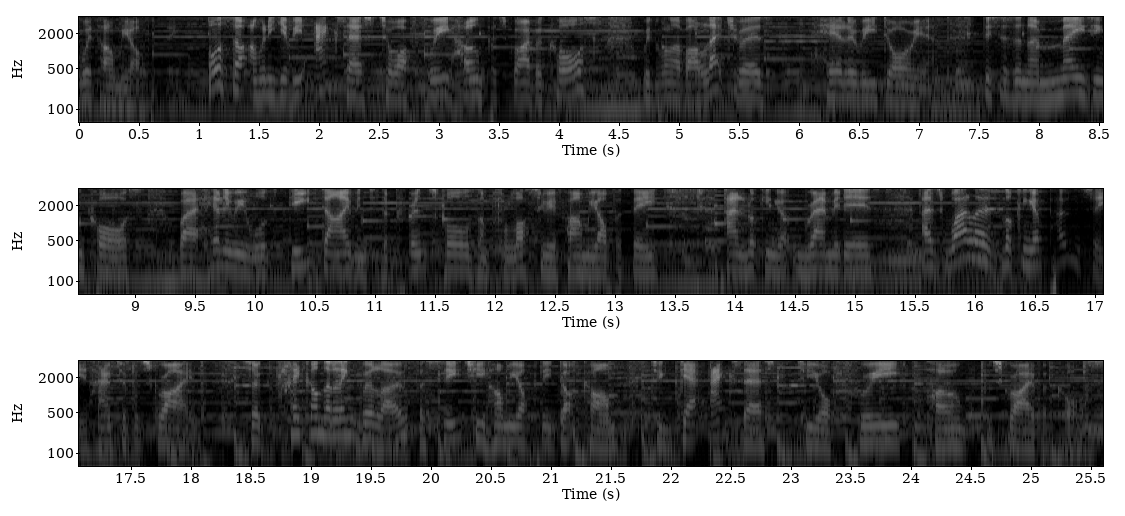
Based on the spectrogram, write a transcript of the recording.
with homeopathy. Also, I'm going to give you access to our free home prescriber course with one of our lecturers, Hilary Dorian. This is an amazing course where Hilary will deep dive into the principles and philosophy of homeopathy and looking at remedies, as well as looking at potency and how to prescribe. So click on the link below for chehomeopathy.com to get access to your free home prescriber course.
